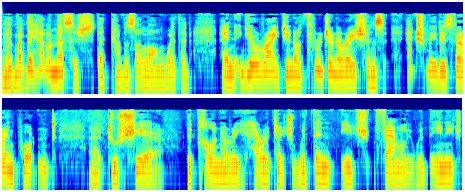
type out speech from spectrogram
Uh, but they have a message that comes along with it. And you're right, you know, through generations, actually, it is very important uh, to share the culinary heritage within each family, within each,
